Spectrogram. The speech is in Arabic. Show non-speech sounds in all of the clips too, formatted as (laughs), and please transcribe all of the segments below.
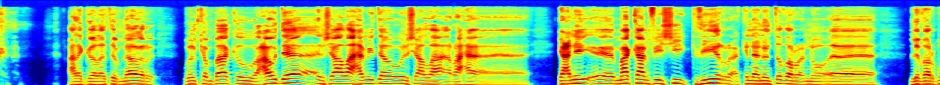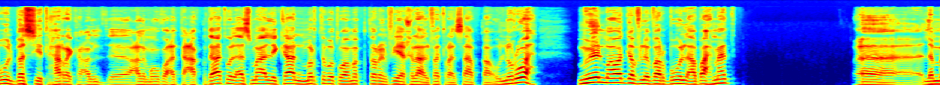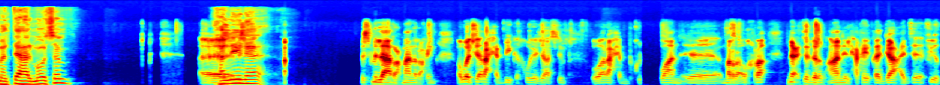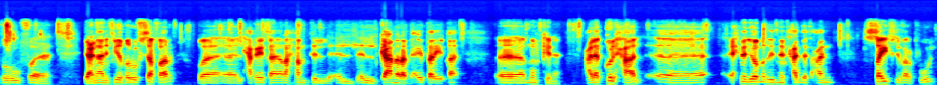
(laughs) على قولة مناور welcome back وعودة. إن شاء الله حميدة وإن شاء الله راح آه، يعني آه، ما كان في شيء كثير. كنا ننتظر إنه آه، ليفربول بس يتحرك عند على موضوع التعاقدات والأسماء اللي كان مرتبط ومقترن فيها خلال الفترة السابقة. ونروح من ما وقف ليفربول أبو أحمد؟ آه لما انتهى الموسم آه، خلينا بسم الله الرحمن الرحيم. أول شيء أرحب بك أخوي جاسم وأرحب بكل الاخوان آه، مرة أخرى. نعتذر اني الحقيقة قاعد في ظروف آه، يعني أنا في ظروف سفر والحقيقة رحمت الكاميرا بأي طريقة ممكنة. على كل حال إحنا اليوم نريد نتحدث عن صيف ليفربول.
